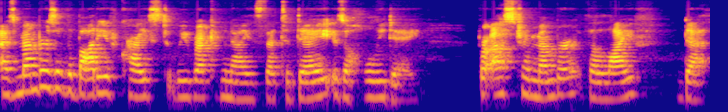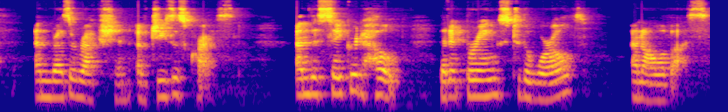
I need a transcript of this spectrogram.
As members of the body of Christ, we recognize that today is a holy day for us to remember the life, death, and resurrection of Jesus Christ and the sacred hope that it brings to the world and all of us.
